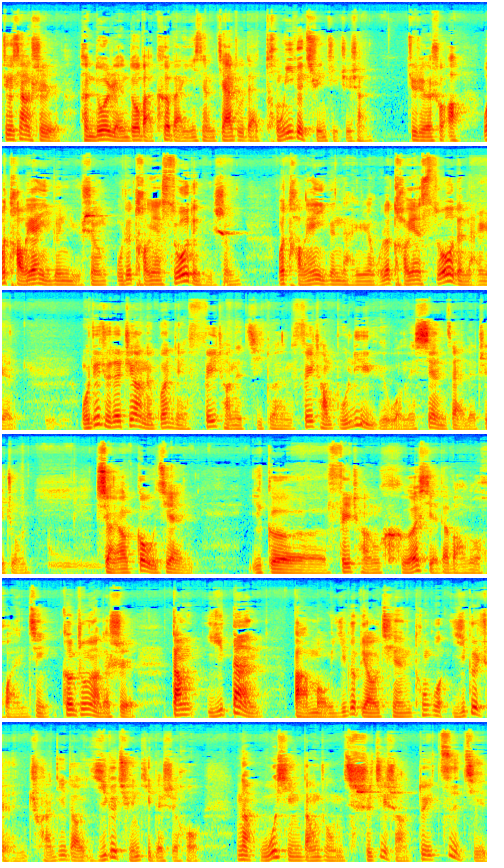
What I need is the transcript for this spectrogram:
就像是很多人都把刻板印象加注在同一个群体之上，就觉得说啊，我讨厌一个女生，我就讨厌所有的女生；我讨厌一个男人，我就讨厌所有的男人。我就觉得这样的观点非常的极端，非常不利于我们现在的这种想要构建一个非常和谐的网络环境。更重要的是，当一旦把某一个标签通过一个人传递到一个群体的时候，那无形当中实际上对自己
